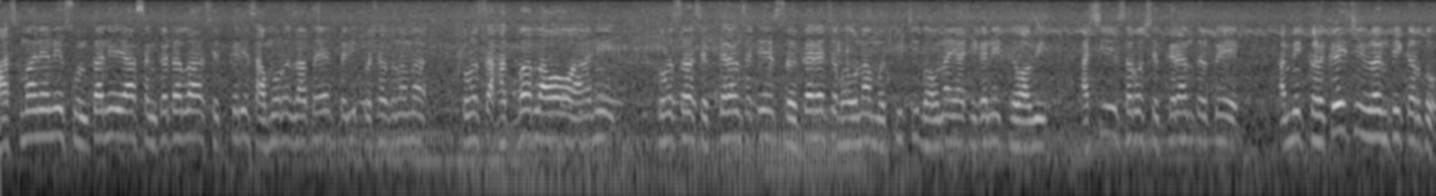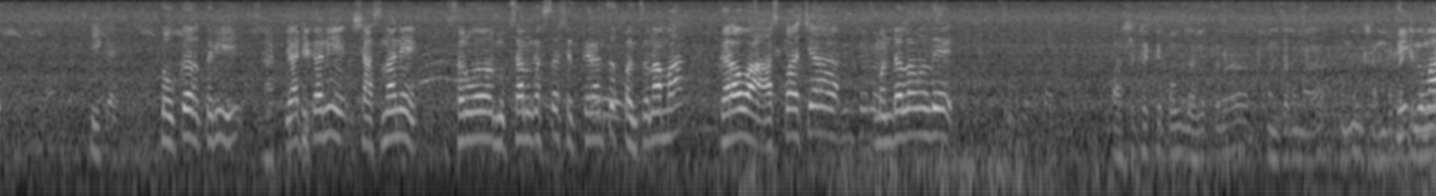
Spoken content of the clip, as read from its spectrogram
आसमानी आणि सुलताने या संकटाला शेतकरी सामोरं जात आहे तरी प्रशासनानं थोडंसं हातभार लावावा आणि थोडंसं शेतकऱ्यांसाठी सहकार्याच्या भावना मदतीची भावना या ठिकाणी ठेवावी अशी सर्व शेतकऱ्यांतर्फे आम्ही कळकळीची विनंती करतो. ठीक आहे. लवकर तरी या ठिकाणी शासनाने सर्व नुकसानग्रस्त शेतकऱ्यांचं पंचनामा करावा. आसपासच्या मंडळामध्ये पाचशे टक्के पाऊस झाला तर पंचनामा म्हणून शंभर पीक टक्के विमा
